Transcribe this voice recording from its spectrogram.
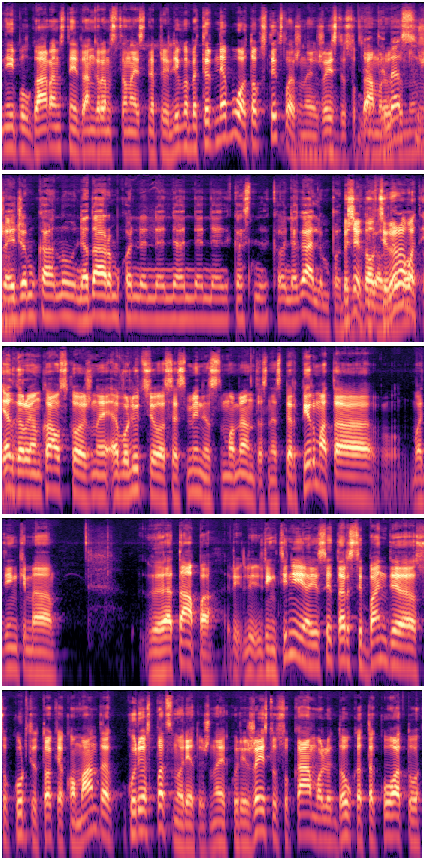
nei bulgarams, nei vengrams tenais neprilygo, bet ir nebuvo toks tikslas, žinai, žaisti su kamuoliu. Tai mes nu, žaidžiam, ką, nu, nedarom, ko, ne, ne, ne, ne, ne, kas, ko negalim padaryti. Bet čia gal čia yra vat, Edgaro Jankausko, žinai, evoliucijos esminis momentas, nes per pirmą tą, vadinkime, etapą rinktinėje, jisai tarsi bandė sukurti tokią komandą, kurios pats norėtų, žinai, kuri žaistų su kamoliu, daug atakuotų,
